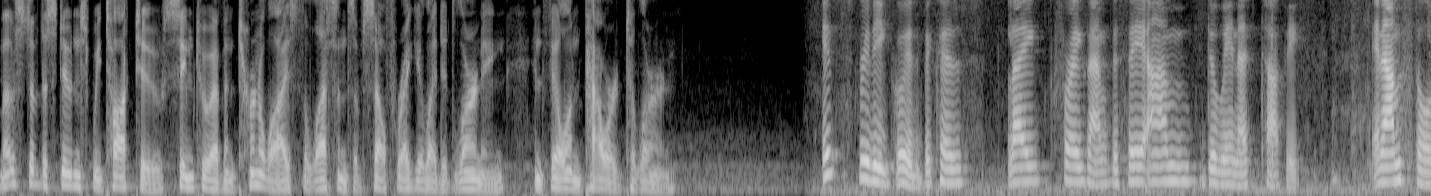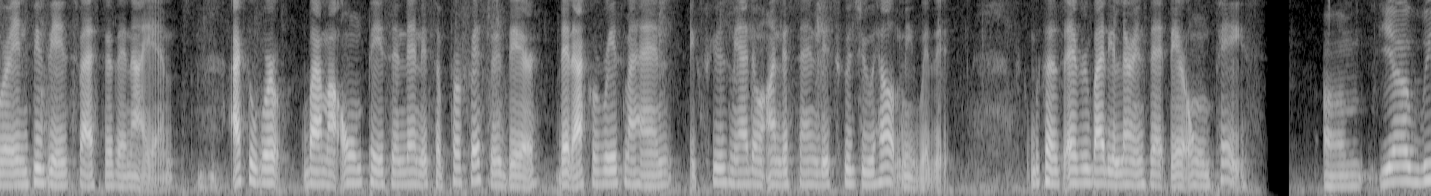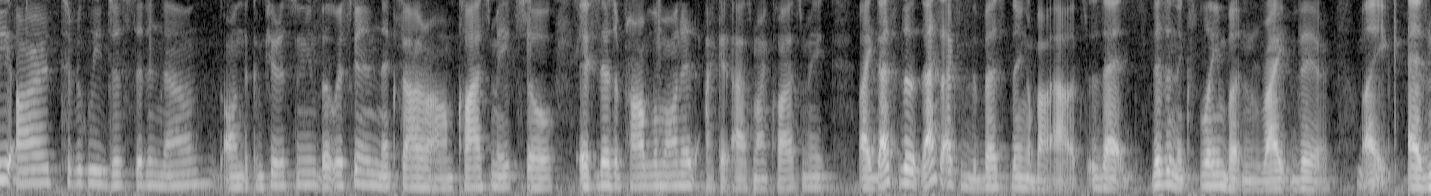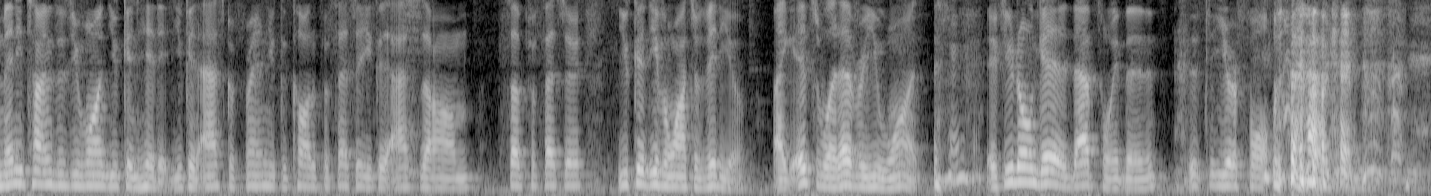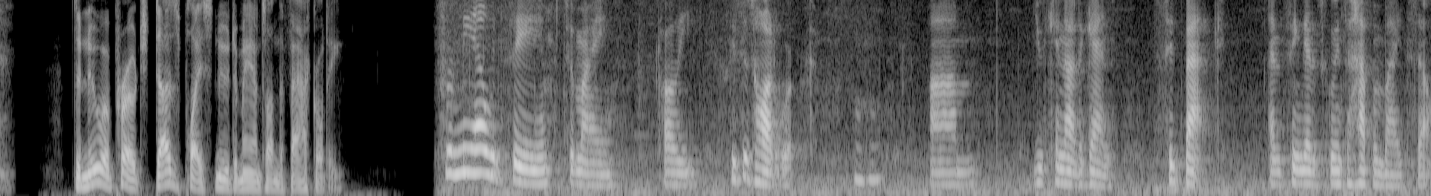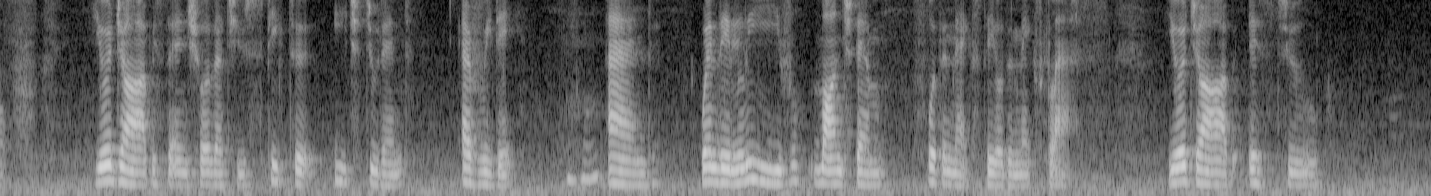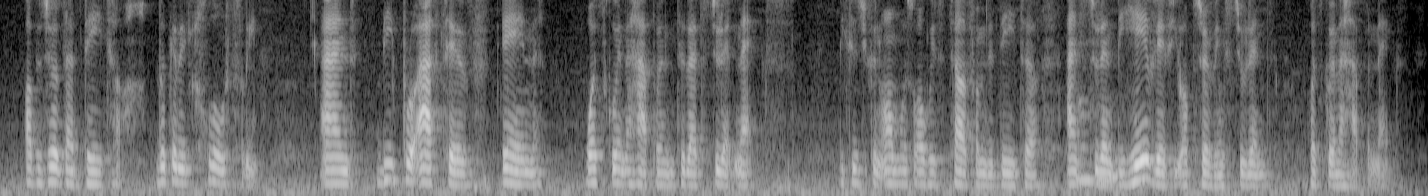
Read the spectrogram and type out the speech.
Most of the students we talk to seem to have internalized the lessons of self regulated learning and feel empowered to learn. It's pretty good because, like, for example, say I'm doing a topic and I'm slower and Vivian's faster than I am. Mm-hmm. I could work by my own pace and then it's a professor there that I could raise my hand, excuse me, I don't understand this, could you help me with it? Because everybody learns at their own pace. Um, yeah, we are typically just sitting down on the computer screen, but we're sitting next to our um, classmates. So if there's a problem on it, I could ask my classmate. Like that's the that's actually the best thing about ALEKS is that there's an explain button right there. Like as many times as you want, you can hit it. You can ask a friend. You could call the professor. You could ask the um, sub professor. You could even watch a video. Like it's whatever you want. if you don't get it at that point, then it's it's your fault. okay. The new approach does place new demands on the faculty. For me, I would say to my colleague, this is hard work. Mm -hmm. um, you cannot, again, sit back and think that it's going to happen by itself. Your job is to ensure that you speak to each student every day. Mm -hmm. And when they leave, launch them for the next day or the next class. Your job is to observe that data, look at it closely, and be proactive in what's going to happen to that student next. Because you can almost always tell from the data and mm -hmm. student behavior if you're observing students what's going to happen next.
